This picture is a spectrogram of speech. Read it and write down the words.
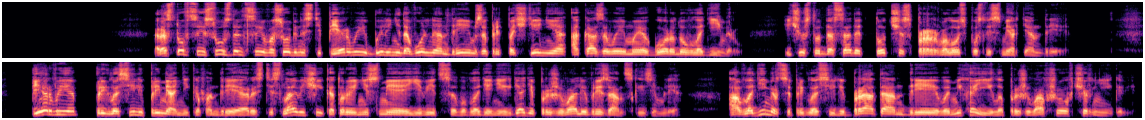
Ростовцы и суздальцы, в особенности первые, были недовольны Андреем за предпочтение, оказываемое городу Владимиру, и чувство досады тотчас прорвалось после смерти Андрея. Первые пригласили племянников Андрея Ростиславичей, которые, не смея явиться во владение их дяди, проживали в Рязанской земле. А владимирцы пригласили брата Андреева Михаила, проживавшего в Чернигове.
